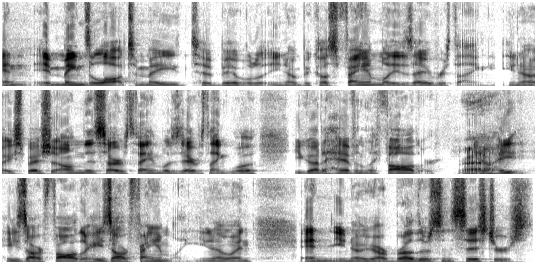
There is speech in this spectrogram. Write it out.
and it means a lot to me to be able to you know because family is everything. You know, especially on this earth, family is everything. Well, you got a heavenly Father. You know, he he's our Father. He's our family. You know, and and you know our brothers and sisters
